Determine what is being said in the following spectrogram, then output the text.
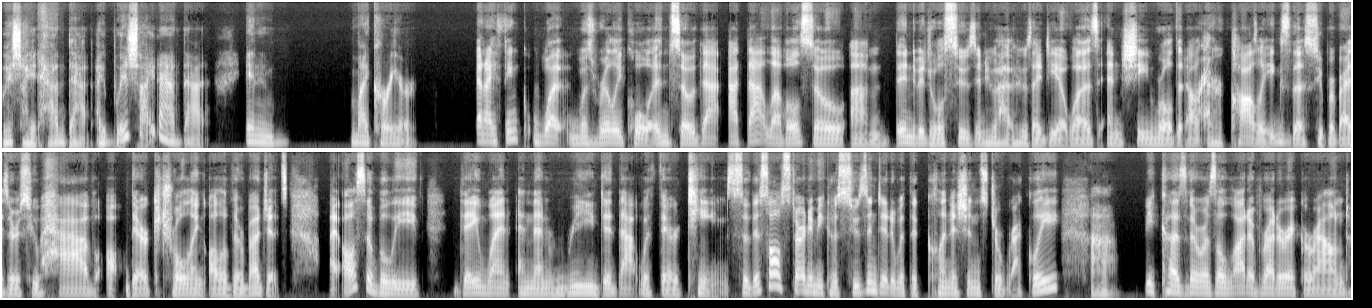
wish I had had that. I wish I'd had that in my career. And I think what was really cool, and so that at that level, so um, the individual Susan, who ha- whose idea it was, and she rolled it out to her colleagues, the supervisors who have all, they're controlling all of their budgets. I also believe they went and then redid that with their teams. So this all started because Susan did it with the clinicians directly, Uh, because there was a lot of rhetoric around,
